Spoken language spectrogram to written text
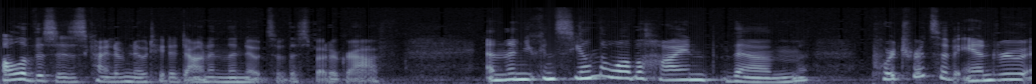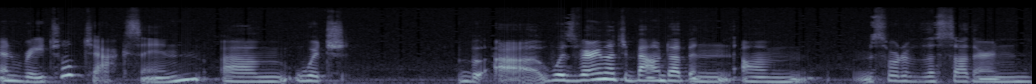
All of this is kind of notated down in the notes of this photograph. And then you can see on the wall behind them portraits of Andrew and Rachel Jackson, um, which uh, was very much bound up in um, sort of the Southern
